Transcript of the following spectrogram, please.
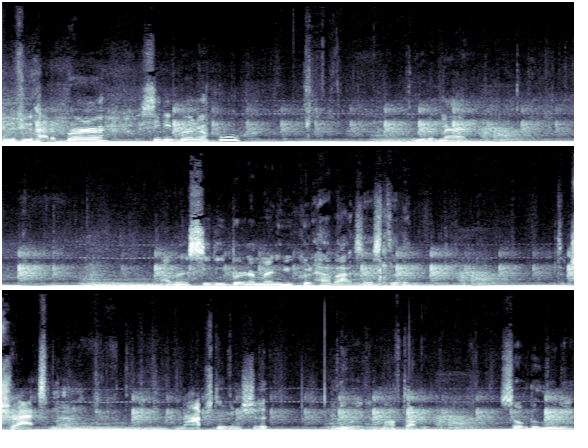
And if you had a burner, a CD burner, whew, you were the man. Having a CD burner meant you could have access to to tracks, man. Napster and shit. Anyway, I'm off topic. So the looting.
